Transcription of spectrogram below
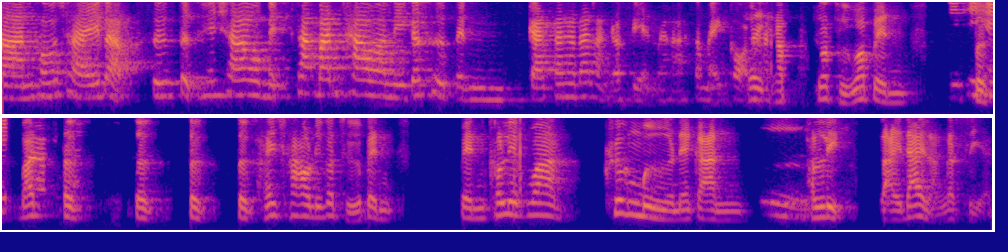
ราณเขาใช้แบบซื้อตึกให้เช่าสร้างบ้านเช่าอันนี้ก็คือเป็นการสร้างรายได้หลังเกษียณไหมคะ สมัยก่อนใช่ครับ ก็ถือว่าเป็นมีที่ตึกให้บ้านเช่าตึกตึกตึกตึกให้เช่านี่ก็ถือเป็น เป็นเขาเรียกว่าเครื่องมือในการอืมผลิตรายได้หลังเกษียณ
